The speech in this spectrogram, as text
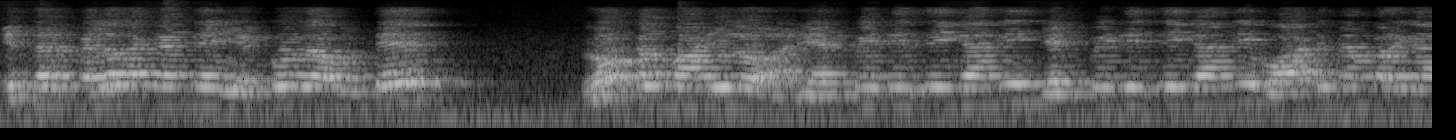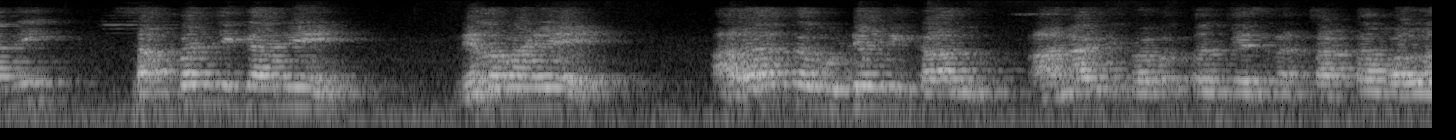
ఇద్దరు పిల్లల కంటే ఎక్కువగా ఉంటే లోకల్ బాడీలో అది ఎంపీటీసీ కానీ జెడ్పీటీసీ కానీ వార్డు మెంబర్ కానీ సర్పంచ్ కానీ నిలబడే అర్హత ఉండేది కాదు ఆనాటి ప్రభుత్వం చేసిన చట్టం వల్ల.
